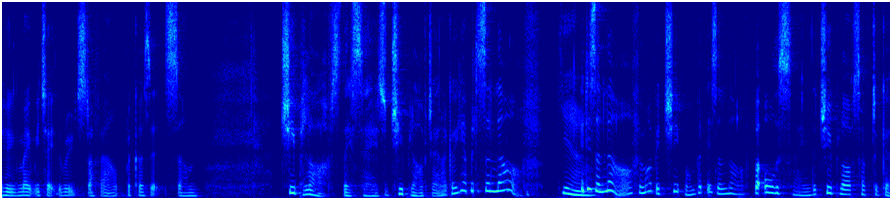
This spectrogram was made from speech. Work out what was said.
who make me take the rude stuff out because it's um, cheap laughs. They say it's a cheap laugh, Jane. I go, yeah, but it's a laugh. Yeah. it is a laugh. It might be a cheap one, but it's a laugh. But all the same, the cheap laughs have to go.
